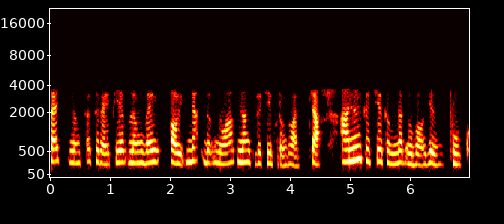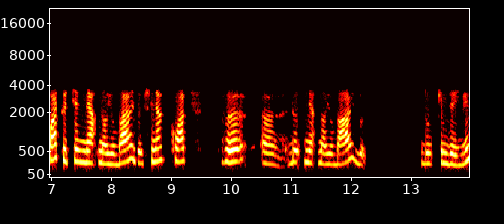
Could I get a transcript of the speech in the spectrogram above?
សេចនិងសក្តិរីភាពនឹងវិញឲ្យអ្នកដឹកនាំនិងប្រជាពលរដ្ឋចាអានឹងគឺជាគំនិតរបស់យើងព្រោះគាត់គឺជាអ្នកនយោបាយដូច្នេះគាត់ធ្វើអឺដូចអ្នកនយោបាយដូច ដូចជំរាបមាន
